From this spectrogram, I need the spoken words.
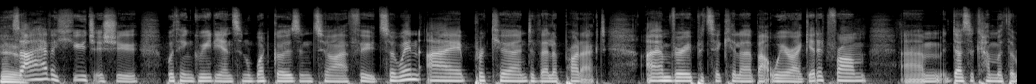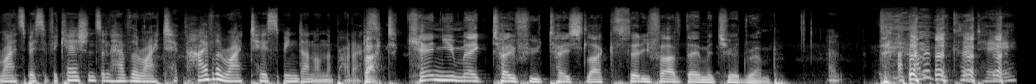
Yeah. so i have a huge issue with ingredients and what goes into our food so when i procure and develop product i am very particular about where i get it from um, does it come with the right specifications and have the right te- have the right tests been done on the product But can you make tofu taste like 35 day matured rump? I probably could, hey,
